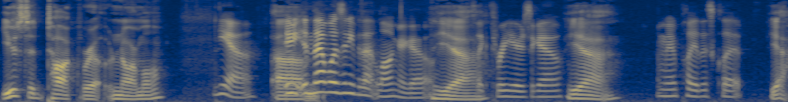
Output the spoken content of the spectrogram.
used to talk real normal. Yeah, Um, and that wasn't even that long ago. Yeah. It's like three years ago. Yeah. I'm gonna play this clip. Yeah.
